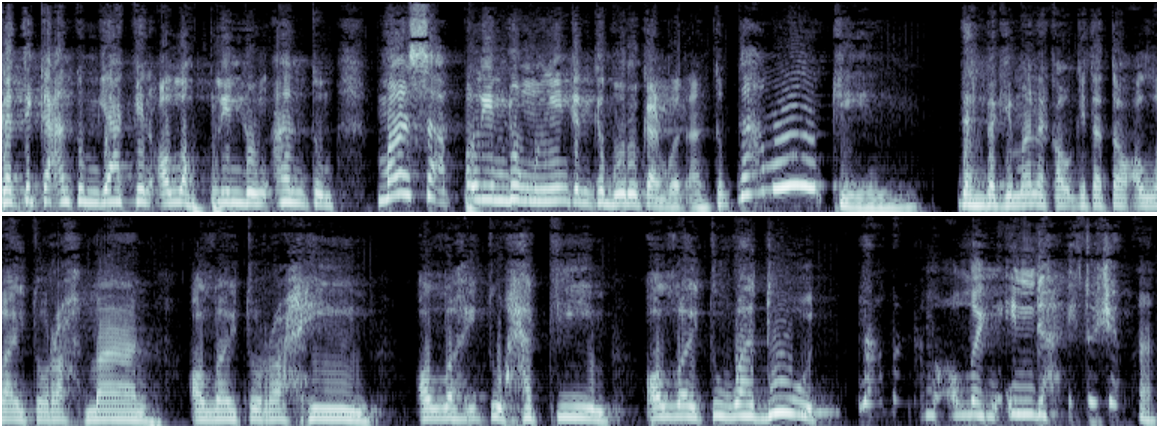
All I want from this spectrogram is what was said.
Ketika antum yakin Allah pelindung antum, masa pelindung menginginkan keburukan buat antum? Gak mungkin. Dan bagaimana kalau kita tahu Allah itu Rahman, Allah itu Rahim, Allah itu Hakim, Allah itu Wadud. Nama-nama Allah yang indah itu siapa?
